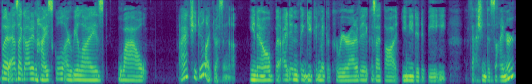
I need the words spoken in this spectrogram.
but as I got in high school, I realized, wow, I actually do like dressing up, you know, but I didn't think you could make a career out of it because I thought you needed to be a fashion designer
